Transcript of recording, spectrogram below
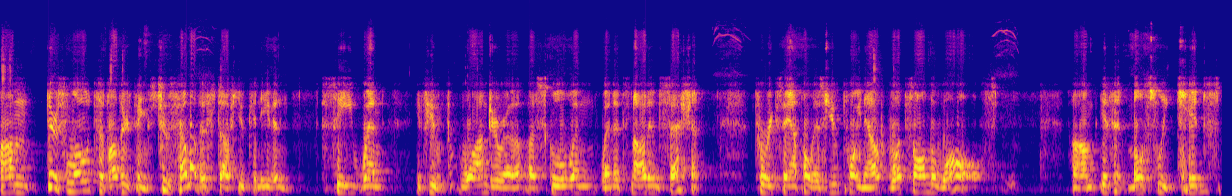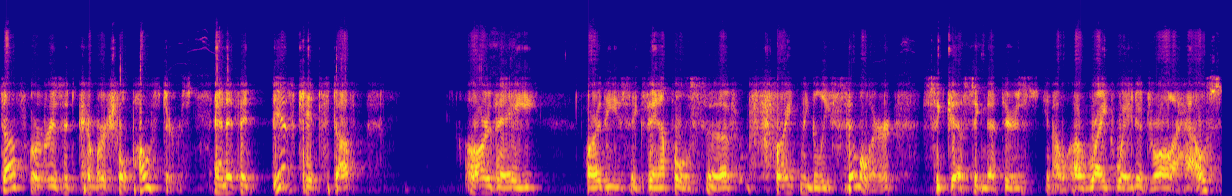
um, there's loads of other things too. Some of the stuff you can even see when if you wander a, a school when, when it's not in session. For example, as you point out, what's on the walls? Um, is it mostly kid stuff or is it commercial posters? And if it is kid stuff, are they are these examples uh, frighteningly similar, suggesting that there's you know a right way to draw a house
